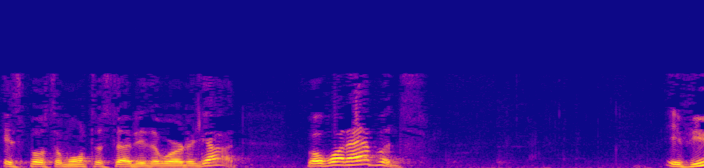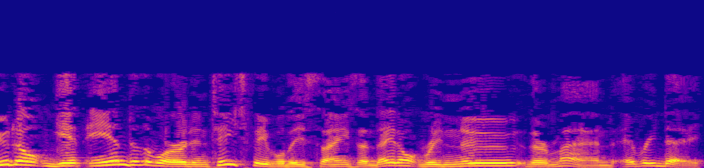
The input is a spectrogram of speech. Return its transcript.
It's supposed to want to study the Word of God. But what happens? If you don't get into the Word and teach people these things and they don't renew their mind every day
